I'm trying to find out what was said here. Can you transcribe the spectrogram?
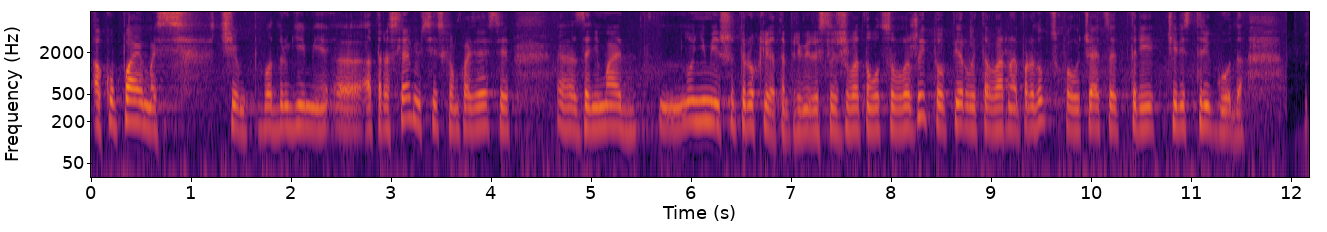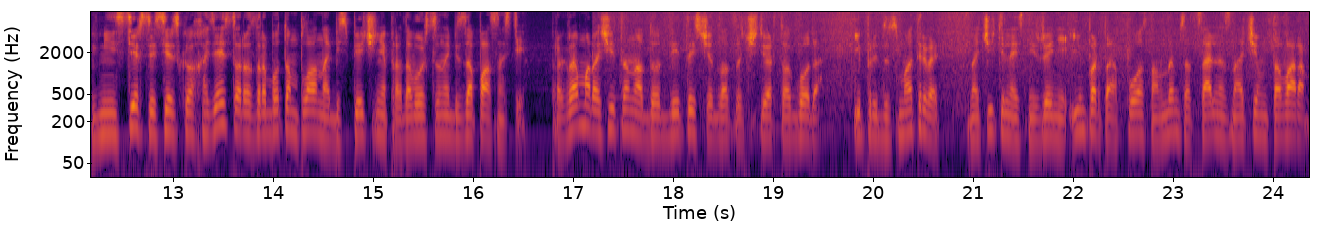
окупаемость чем под другими э, отраслями в сельском хозяйстве э, занимает ну, не меньше трех лет. Например, если животноводство вложить, то первую товарную продукцию получается 3, через три года. В Министерстве сельского хозяйства разработан план обеспечения продовольственной безопасности. Программа рассчитана до 2024 года и предусматривает значительное снижение импорта по основным социально значимым товарам.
